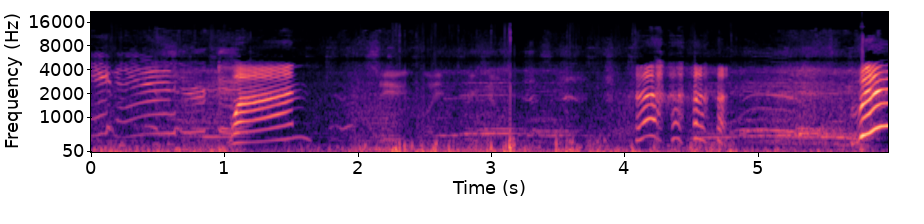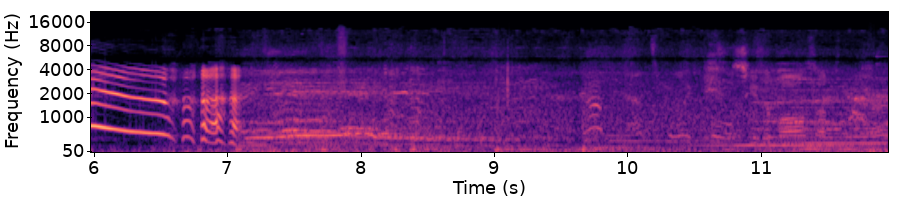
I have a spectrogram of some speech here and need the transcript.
Share, One. See, like, reach Woo! just get the balls up in the air.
